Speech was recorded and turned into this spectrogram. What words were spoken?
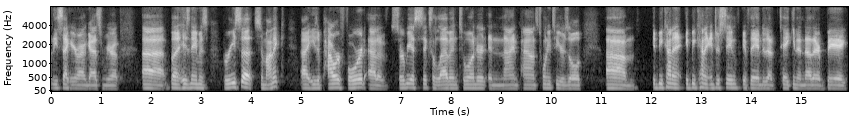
these second round guys from Europe. Uh, but his name is Borisa Simanic. Uh, he's a power forward out of Serbia, 6'11, 209 pounds, 22 years old. Um, it'd be kind of it'd be kind of interesting if they ended up taking another big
